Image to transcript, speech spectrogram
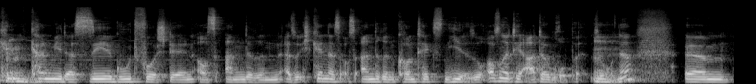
kann, kann, mir das sehr gut vorstellen aus anderen, also ich kenne das aus anderen Kontexten hier, so aus einer Theatergruppe. So, mhm. ne? Ähm,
